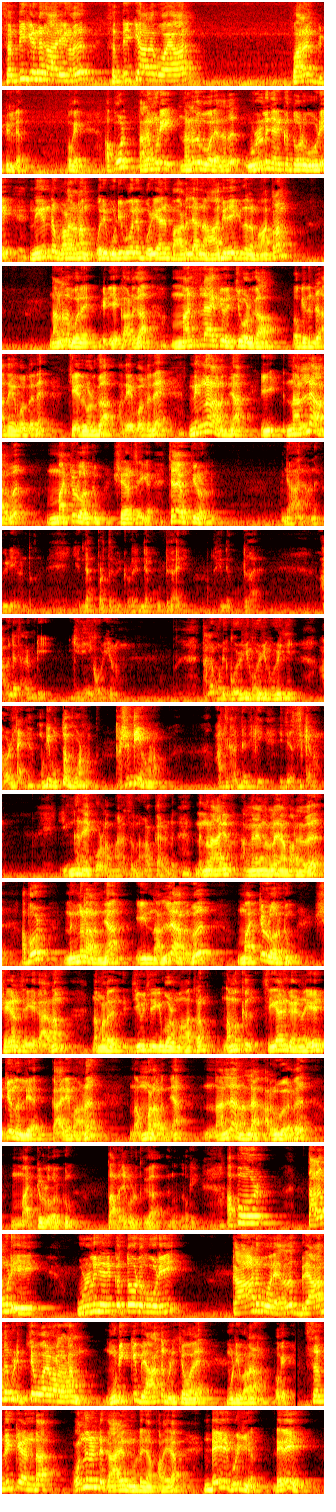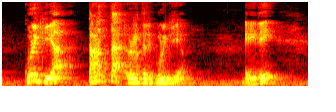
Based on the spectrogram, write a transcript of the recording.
ശ്രദ്ധിക്കേണ്ട കാര്യങ്ങൾ ശ്രദ്ധിക്കാതെ പോയാൽ ഫലം കിട്ടില്ല. ഓക്കെ അപ്പോൾ തലമുടി നല്ലതുപോലെ അതായത് ഉള്ളു ഞെരുക്കത്തോടു കൂടി നീണ്ടു വളരണം. ഒരു മുടി പോലും പൊഴിയാനും പാടില്ല എന്ന് ആഗ്രഹിക്കുന്നത് മാത്രം നല്ലതുപോലെ വീഡിയോ കാണുക മനസ്സിലാക്കി വെച്ചുകൊള്ളുക. ഓക്കെ എന്നിട്ട് അതേപോലെ തന്നെ ചെയ്തു കൊടുക്കുക. അതേപോലെ തന്നെ നിങ്ങൾ അറിഞ്ഞ ഈ നല്ല അറിവ് മറ്റുള്ളവർക്കും ഷെയർ ചെയ്യുക. ചില വ്യക്തികളുണ്ട്. ഞാനാണ് വീഡിയോ കണ്ടത്. എന്റെ അപ്പുറത്തെ വീട്ടിലുള്ള എന്റെ കൂട്ടുകാരി എന്റെ കൂട്ടുകാരൻ അവന്റെ തലമുടി ഇനി കൊഴിയണം. തലമുടി കൊഴിഞ്ഞ് കൊഴിഞ്ഞ് കൊഴിഞ്ഞ് അവളുടെ മുടി മൊത്തം പോകണം കഷണ്ടിയാവണം അത് കണ്ട് എനിക്ക് രസിക്കണം. ഇങ്ങനെയൊക്കെയുള്ള മനസ്സുള്ള ആൾക്കാരുണ്ട്. നിങ്ങളാരും അങ്ങനെയെന്നല്ല ഞാൻ പറഞ്ഞത്. അപ്പോൾ നിങ്ങളറിഞ്ഞ ഈ നല്ല അറിവ് മറ്റുള്ളവർക്കും ഷെയർ ചെയ്യുക. കാരണം നമ്മൾ ജീവിച്ചിരിക്കുമ്പോൾ മാത്രം നമുക്ക് ചെയ്യാൻ കഴിയുന്ന ഏറ്റവും നല്ല കാര്യമാണ് നമ്മളറിഞ്ഞ നല്ല നല്ല അറിവുകൾ മറ്റുള്ളവർക്കും പറഞ്ഞു കൊടുക്കുക എന്നത്. ഓക്കെ അപ്പോൾ തലമുടി ഉള്ളുഞെരുക്കത്തോടു കൂടി കാട് പോലെ അതായത് ഭ്രാന്ത് പിടിച്ച പോലെ വളരണം. മുടിക്ക് ഭ്രാന്ത് പിടിച്ച പോലെ മുടി വളരണം. ഓക്കെ ശ്രദ്ധിക്കേണ്ട ഒന്ന് രണ്ട് കാര്യം കൊണ്ട് ഞാൻ പറയാം. ഡെയിലി കുളിക്കുക. ഡെയിലി കുളിക്കുക തണുത്ത വെള്ളത്തിൽ കുളിക്കുക. ഡെയിലി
